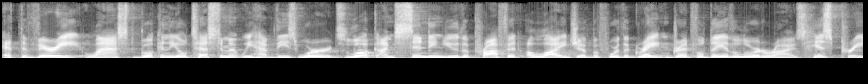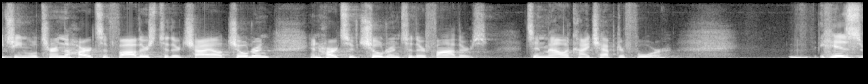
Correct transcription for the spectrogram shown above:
at the very last book in the Old Testament, we have these words Look, I'm sending you the prophet Elijah before the great and dreadful day of the Lord arrives. His preaching will turn the hearts of fathers to their child, children and hearts of children to their fathers. It's in Malachi chapter 4. His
